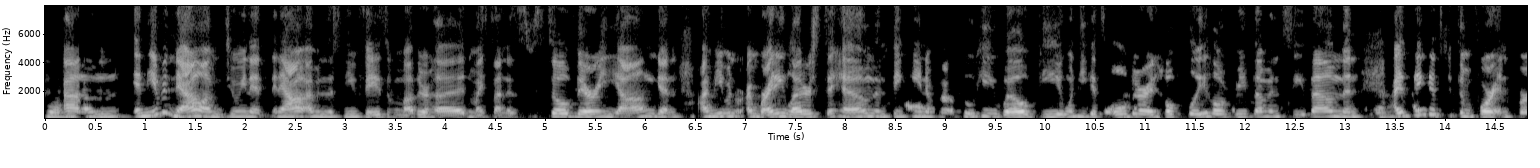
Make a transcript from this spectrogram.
Yeah. um, and even now i'm doing it now i'm in this new phase of motherhood. My son is still very young and i'm even i'm writing letters to him and thinking about who he will be when he gets older and hopefully he'll read them and see them. And yeah. i think it's just important for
